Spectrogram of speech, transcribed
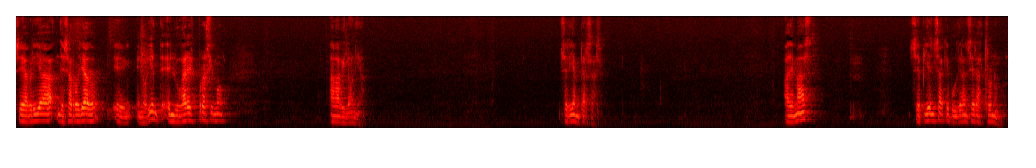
se habría desarrollado en, Oriente, en lugares próximos a Babilonia. Serían persas. Además, se piensa que pudieran ser astrónomos.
